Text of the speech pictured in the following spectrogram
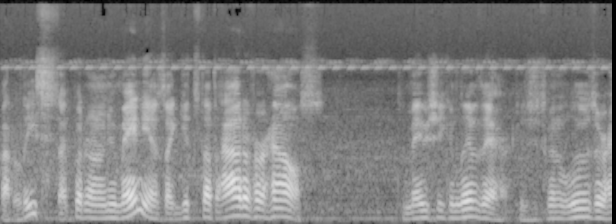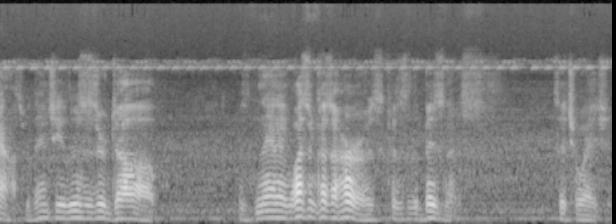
But at least I put her on a new mania so I get stuff out of her house. So maybe she can live there because she's going to lose her house. But then she loses her job. And then it wasn't because of her, it was because of the business situation.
